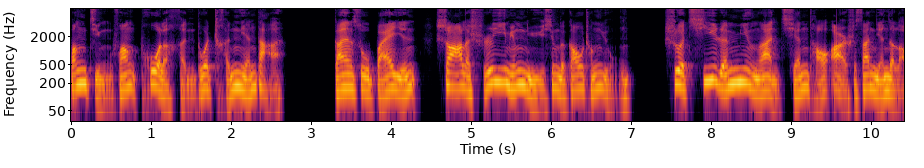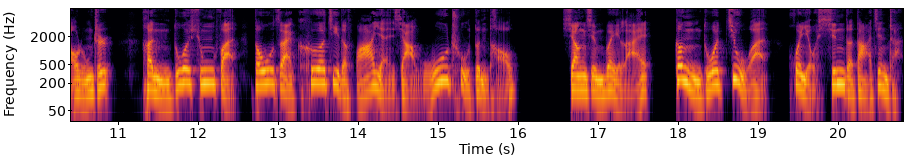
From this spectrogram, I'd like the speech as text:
帮警方破了很多陈年大案，甘肃白银杀了十一名女性的高成勇，涉七人命案潜逃二十三年的劳荣枝，很多凶犯都在科技的法眼下无处遁逃。相信未来更多旧案会有新的大进展，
